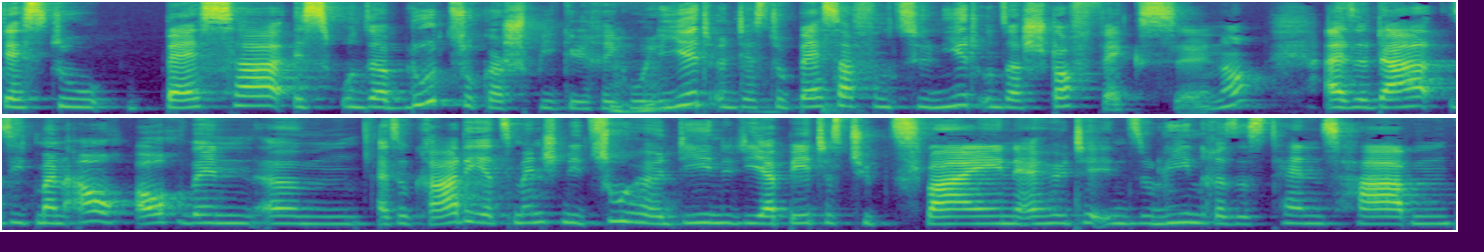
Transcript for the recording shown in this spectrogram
desto besser ist unser Blutzuckerspiegel mhm. reguliert mhm. und desto besser funktioniert unser Stoffwechsel. Ne? Also da sieht man auch, auch wenn, ähm, also gerade jetzt Menschen, die zuhören, die eine Diabetes Typ 2, eine erhöhte Insulinresistenz haben,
